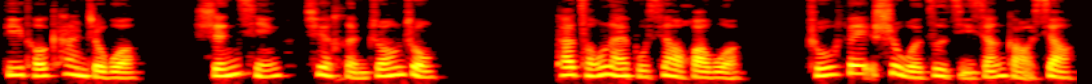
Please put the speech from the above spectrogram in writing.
低头看着我，神情却很庄重。她从来不笑话我，除非是我自己想搞笑。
